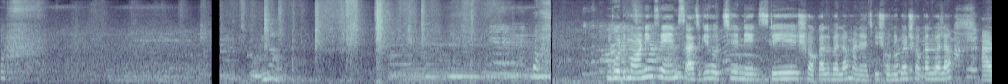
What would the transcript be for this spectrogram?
উফ। গুড মর্নিং ফ্রেন্ডস আজকে হচ্ছে নেক্সট ডে সকালবেলা মানে আজকে শনিবার সকালবেলা। আর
